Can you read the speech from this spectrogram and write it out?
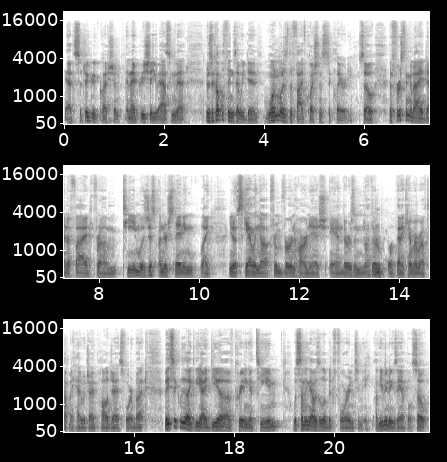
It's such a good question. And I appreciate you asking that. There's a couple things that we did. One was the five questions to clarity. So the first thing that I identified from team was just understanding like you know, scaling up from Verne Harnish. And there was another mm-hmm. book that I can't remember off the top of my head, which I apologize for. But basically, like the idea of creating a team was something that was a little bit foreign to me. I'll give you an example. So,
